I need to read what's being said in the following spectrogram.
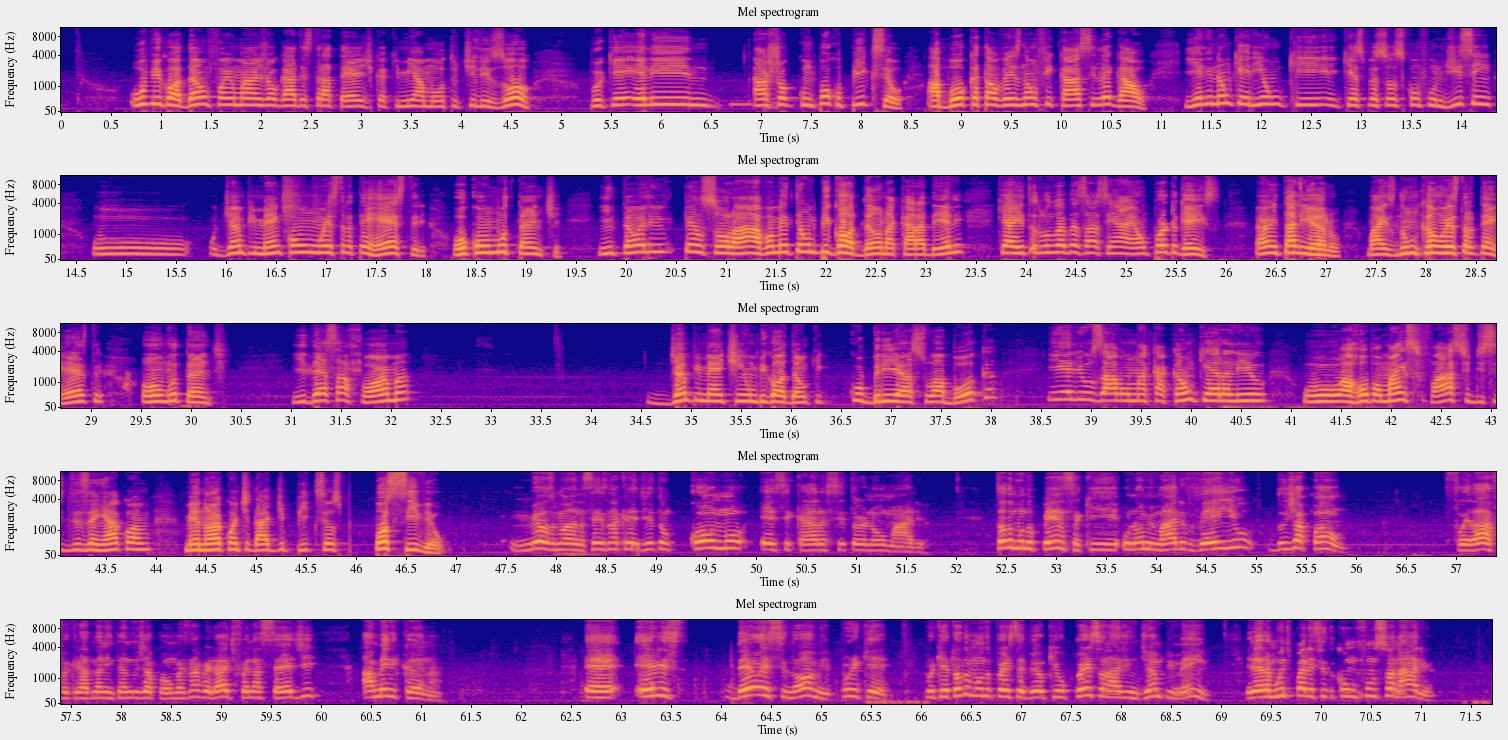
O bigodão foi uma jogada estratégica que Miyamoto utilizou porque ele achou que com pouco pixel a boca talvez não ficasse legal. E ele não queriam que, que as pessoas confundissem o, o Jumpman com um extraterrestre ou com um mutante. Então ele pensou lá, ah, vou meter um bigodão na cara dele que aí todo mundo vai pensar assim: ah, é um português, é um italiano, mas nunca um extraterrestre ou um mutante. E dessa forma, Jumpman tinha um bigodão que cobria a sua boca e ele usava um macacão que era ali o, o, a roupa mais fácil de se desenhar com a menor quantidade de pixels possível. Meus manos, vocês não acreditam como esse cara se tornou Mario todo mundo pensa que o nome Mario veio do Japão. Foi lá, foi criado na Nintendo do Japão, mas na verdade foi na sede americana. É, eles deu esse nome por quê? Porque todo mundo percebeu que o personagem Jumpman ele era muito parecido com um funcionário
